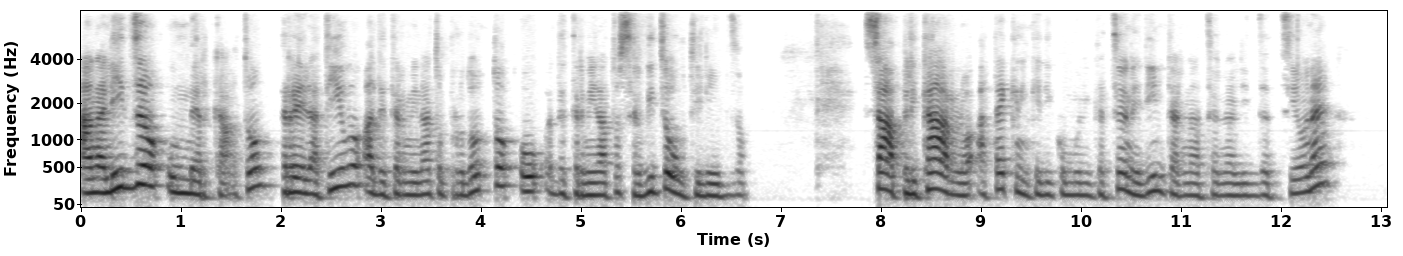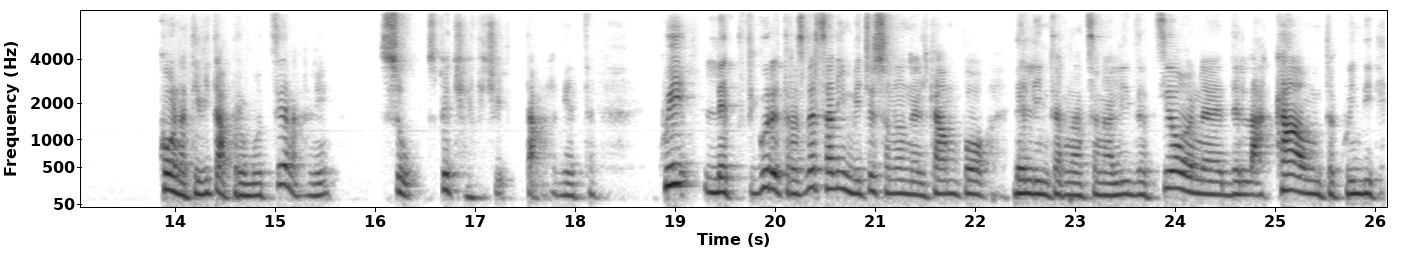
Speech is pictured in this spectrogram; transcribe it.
analizzo un mercato relativo a determinato prodotto o a determinato servizio o utilizzo. Sa applicarlo a tecniche di comunicazione e di internazionalizzazione con attività promozionali su specifici target. Qui le figure trasversali invece sono nel campo dell'internazionalizzazione, dell'account, quindi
